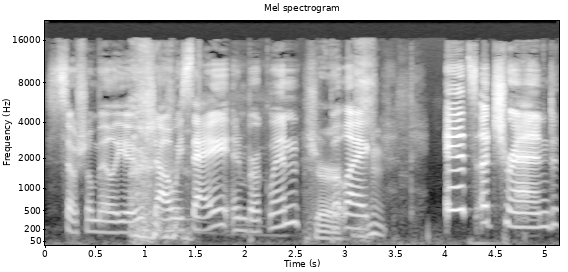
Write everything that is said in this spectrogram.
social milieu, shall we say, in Brooklyn. Sure. but like it's a trend.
